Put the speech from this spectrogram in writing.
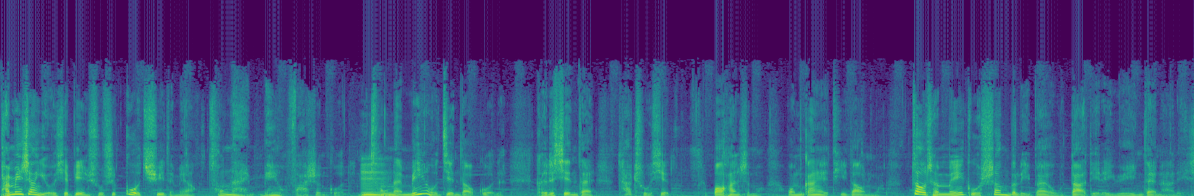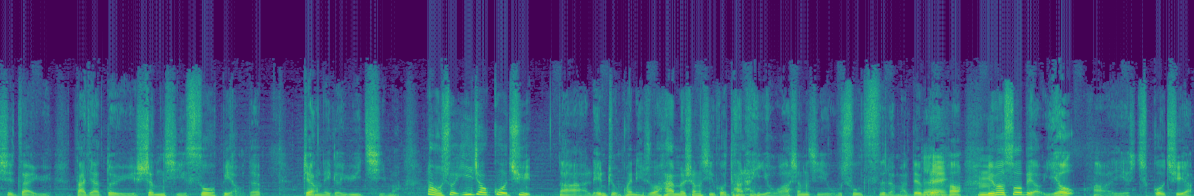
盘面上有一些变数是过去怎么样，从来没有发生过的，你从来没有见到过的，可是现在它出现了，包含什么？我们刚刚也提到了嘛，造成美股上个礼拜五大跌的原因在哪里？是在于大家对于升息缩表的这样的一个预期嘛？那我说依照过去。啊，联准会，你说还有没有升息过？当然有啊，升息无数次了嘛，对不对？哈、嗯，有没有缩表？有啊，也是过去啊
